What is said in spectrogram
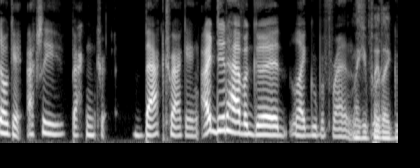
okay, actually backing tra- backtracking. I did have a good like group of friends. like you played like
